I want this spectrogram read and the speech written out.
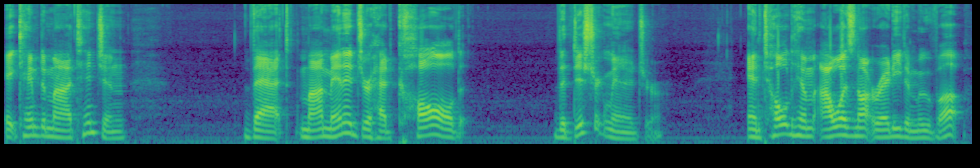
it came to my attention that my manager had called the district manager and told him I was not ready to move up.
